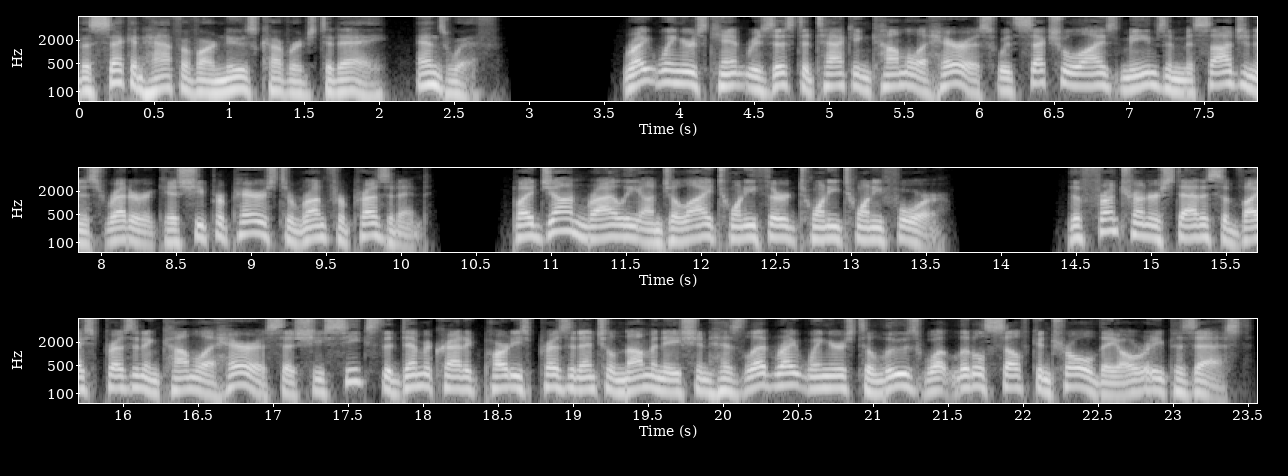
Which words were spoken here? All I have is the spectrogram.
The second half of our news coverage today ends with Right wingers can't resist attacking Kamala Harris with sexualized memes and misogynist rhetoric as she prepares to run for president. By John Riley on July 23, 2024. The frontrunner status of Vice President Kamala Harris as she seeks the Democratic Party's presidential nomination has led right wingers to lose what little self control they already possessed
